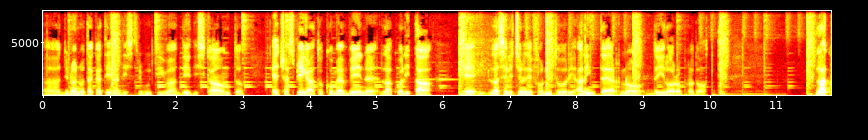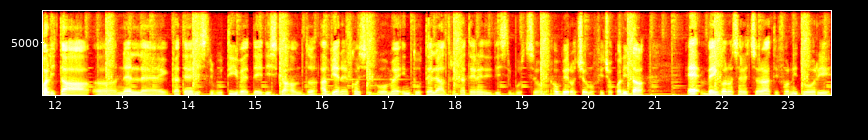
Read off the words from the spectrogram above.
uh, di una nota catena distributiva dei discount e ci ha spiegato come avviene la qualità e la selezione dei fornitori all'interno dei loro prodotti. La qualità eh, nelle catene distributive dei discount avviene così come in tutte le altre catene di distribuzione, ovvero c'è un ufficio qualità e vengono selezionati i fornitori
